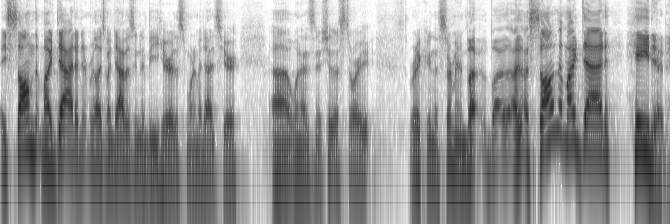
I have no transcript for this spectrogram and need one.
a song that my dad, I didn't realize my dad was going to be here this morning. My dad's here uh, when I was going to share the story right in the sermon. But, but a, a song that my dad hated.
